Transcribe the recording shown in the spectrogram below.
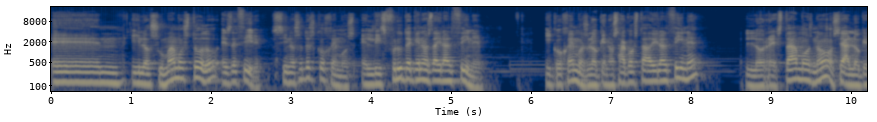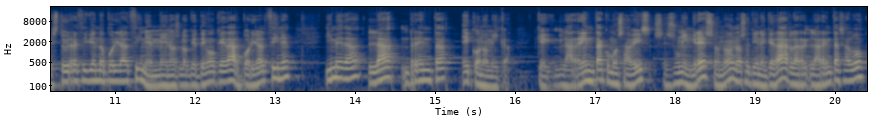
y lo sumamos todo, es decir, si nosotros cogemos el disfrute que nos da ir al cine y cogemos lo que nos ha costado ir al cine, lo restamos, ¿no? O sea, lo que estoy recibiendo por ir al cine menos lo que tengo que dar por ir al cine, y me da la renta económica. Que la renta, como sabéis, es un ingreso, ¿no? No se tiene que dar. La renta es algo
